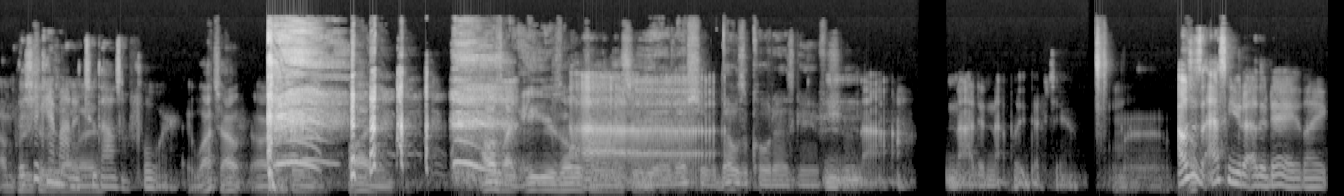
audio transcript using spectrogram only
I'm pretty This shit sure came out in 2004. Hey, watch out. dog. That shit was fire. I was like eight years old. playing that Uh. Yeah, that shit. That was a cold ass game for sure. Nah. Nah, I did not play Def Jam. Man. I was just asking you the other day, like,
